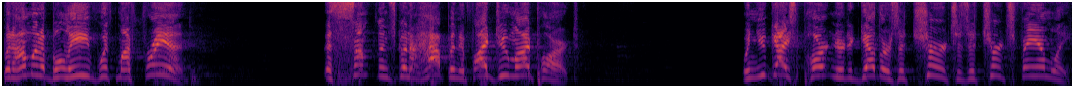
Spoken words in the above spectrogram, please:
but I'm going to believe with my friend that something's going to happen if I do my part. When you guys partner together as a church, as a church family,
